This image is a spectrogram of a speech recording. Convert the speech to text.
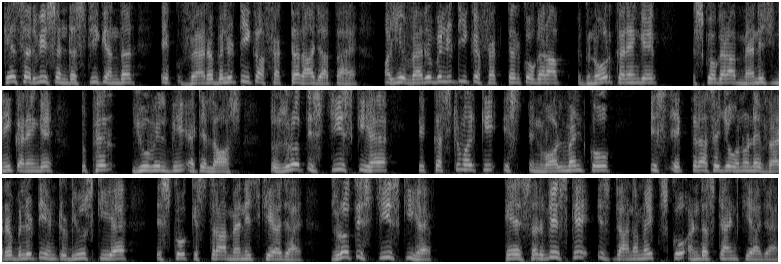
کہ سروس انڈسٹری کے اندر ایک ویریبلٹی کا فیکٹر آ جاتا ہے۔ اور یہ ویریبلٹی کے فیکٹر کو اگر آپ اگنور کریں گے، اس کو اگر آپ مینج نہیں کریں گے، تو پھر you will be at a loss تو ضرورت اس چیز کی ہے کہ کسٹمر کی اس انوالومنٹ کو، اس ایک طرح سے جو انہوں نے ویریبلٹی انٹروڈیوس کی ہے، اس کو کس طرح مینج کیا جائے۔ ضرورت اس چیز کی ہے کہ سروس کے اس ڈائنامکس کو انڈرسٹینڈ کیا جائے۔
